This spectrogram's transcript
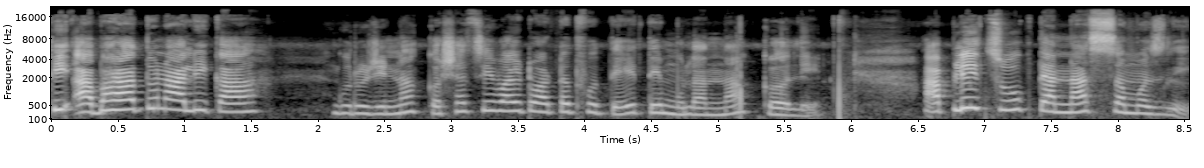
ती आभाळातून आली का? गुरुजींना कशाचे वाईट वाटत होते ते मुलांना कळले. आपली चूक त्यांना समजली.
